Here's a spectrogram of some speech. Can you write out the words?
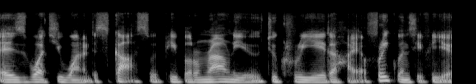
is what you want to discuss with people around you to create a higher frequency for you.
